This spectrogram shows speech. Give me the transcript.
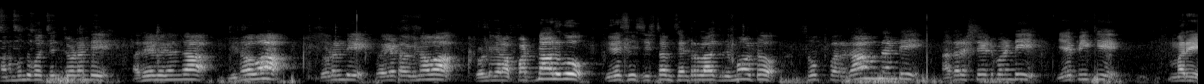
మన ముందుకు వచ్చింది చూడండి. అదేవిధంగా ఇనోవా చూడండి టొయోటో ఇనోవా రెండు వేల పద్నాలుగు AC system central lock remote సూపర్గా ఉందండి. అదర్ స్టేట్ బండి. ఏపీకి మరి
